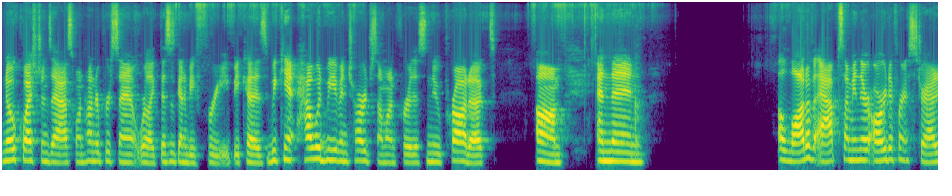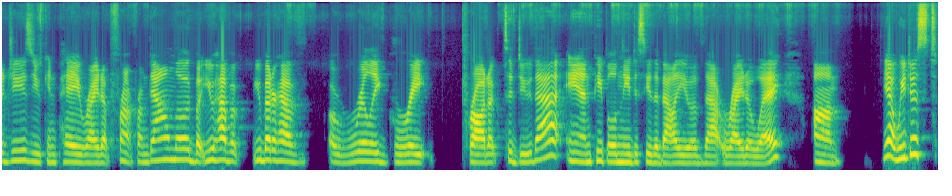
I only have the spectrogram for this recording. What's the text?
no questions asked 100% we're like this is going to be free because we can't how would we even charge someone for this new product? Um, and then a lot of apps i mean there are different strategies. You can pay right up front from download but you have a you better have a really great product to do that and people need to see the value of that right away. Um, yeah we just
